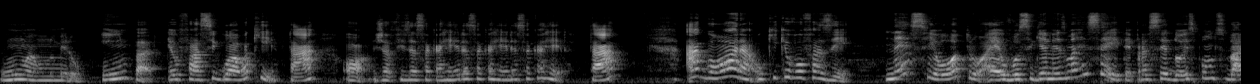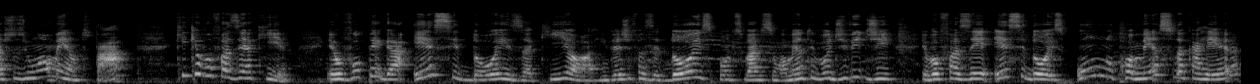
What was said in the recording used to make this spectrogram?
um é um número ímpar, eu faço igual aqui, tá? Ó, já fiz essa carreira, essa carreira, essa carreira, tá? Agora, o que que eu vou fazer? Nesse outro, é, eu vou seguir a mesma receita, é para ser dois pontos baixos e um aumento, tá? O que que eu vou fazer aqui? Eu vou pegar esse 2 aqui, ó, em vez de fazer dois pontos baixos e um aumento, e vou dividir. Eu vou fazer esse 2, um no começo da carreira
